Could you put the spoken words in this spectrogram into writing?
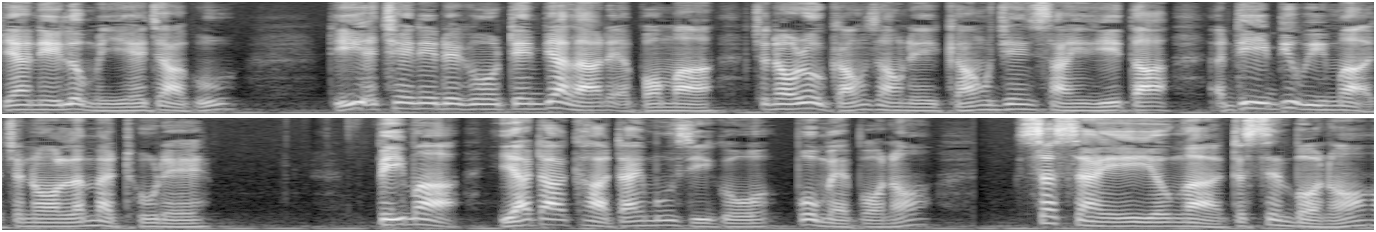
ပြန်နေလို့မရဲကြဘူး။ဒီအခြေအနေတွေကိုတင်ပြလာတဲ့အပေါ်မှာကျွန်တော်တို့ခေါင်းဆောင်တွေခေါင်းချင်းဆိုင်ရေးသားအတီးပြုတ်ပြီးမှကျွန်တော်လက်မှတ်ထိုးတယ်။ ပြီးမှရတာခတိုင်းမှုစီကိုပို့မယ်ပေါ့နော်ဆက်ဆံရေးရုံးကတဆင့်ပေါ့နော်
